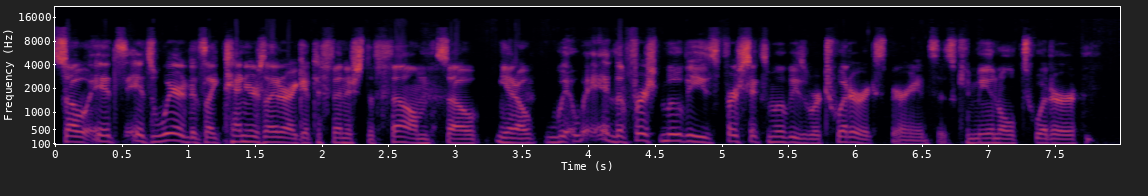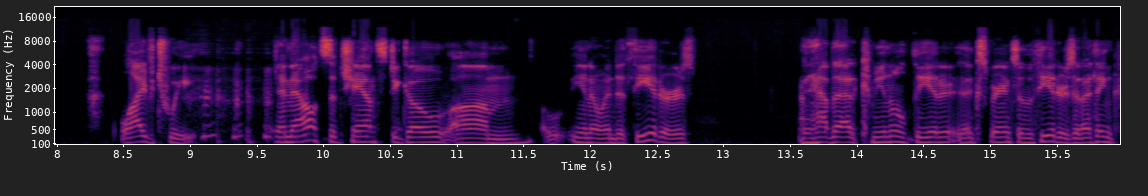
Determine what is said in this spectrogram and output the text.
so it's it's weird it's like 10 years later i get to finish the film so you know we, we, the first movies first six movies were twitter experiences communal twitter live tweet. and now it's a chance to go, um, you know, into theaters and have that communal theater experience in the theaters. And I think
